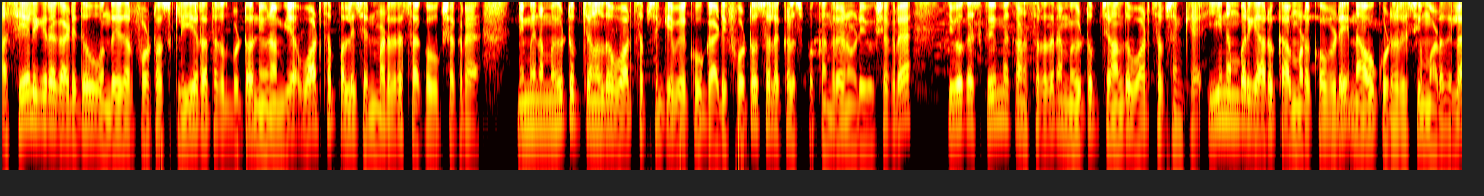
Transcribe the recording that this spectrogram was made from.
ಆ ಸೇಲಿಗಿರೋ ಗಾಡಿದು ಒಂದು ಐದಾರು ಫೋಟೋಸ್ ಕ್ಲಿಯರಾಗಿ ತೆಗೆದುಬಿಟ್ಟು ನೀವು ನಮಗೆ ವಾಟ್ಸಪ್ಪಲ್ಲಿ ಸೆಂಡ್ ಮಾಡಿದ್ರೆ ಸಾಕು ವೀಕ್ಷಕರೇ. ನಿಮಗೆ ನಮ್ಮ ಯೂಟ್ಯೂಬ್ ಚಾನಲ್ದು ವಾಟ್ಸಪ್ ಸಂಖ್ಯೆ ಬೇಕು, ಗಾಡಿ ಫೋಟೋಸ್ ಎಲ್ಲ ಕಳಿಸ್ಬೇಕಂದ್ರೆ ನೋಡಿ ವೀಕ್ಷಕರೇ. ಇವಾಗ ಸ್ಕ್ರೀನ್ ಮೇಲೆ ಕಾಣಿಸ್ತಿರೋದ್ರೆ ನಮ್ಮ ಯೂಟ್ಯೂಬ್ ಚಾನಲ್ದು ವಾಟ್ಸಪ್ ಸಂಖ್ಯೆ. ಈ ನಂಬರ್ಗೆ ಯಾರು ಕಾಲ್ ಮಾಡ್ಕೋಬೇಡಿ ನಾವು ಕೂಡ ರಿಸೀವ್ ಮಾಡೋದಿಲ್ಲ.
